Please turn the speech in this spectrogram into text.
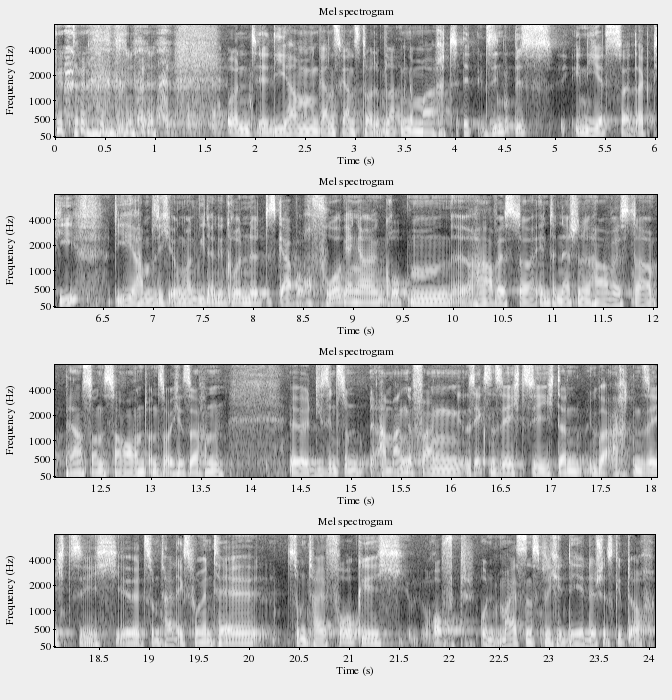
und äh, die haben ganz, ganz tolle Platten gemacht, sind bis in die Jetztzeit aktiv. Die haben sich irgendwann wieder gegründet. Es gab auch Vorgängergruppen, äh, Harvester, International Harvester, Person Sound und solche Sachen. Äh, die sind zum, haben angefangen 66, dann über 68, äh, zum Teil experimentell, zum Teil folkig, oft und meistens psychedelisch. Es gibt auch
